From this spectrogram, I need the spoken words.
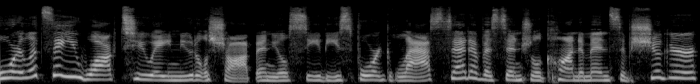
Or let's say you walk to a noodle shop and you'll see these four glass set of essential condiments of sugar,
